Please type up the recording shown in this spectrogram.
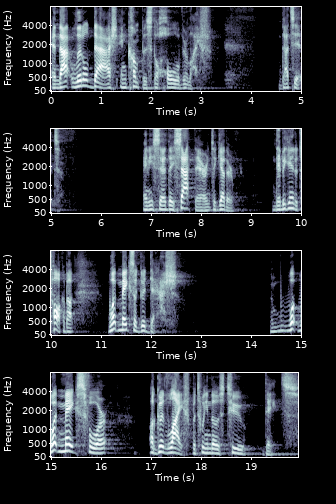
And that little dash encompassed the whole of their life. That's it. And he said they sat there and together they began to talk about what makes a good dash. What, what makes for a good life between those two dates?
